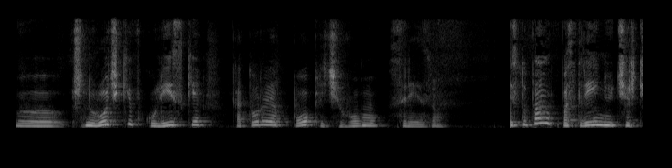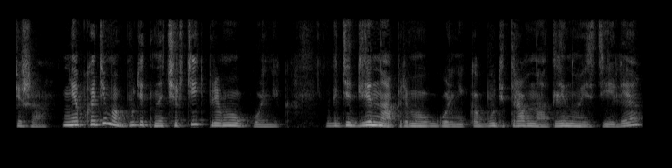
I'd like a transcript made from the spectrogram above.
э, шнурочки в кулиски, которые по плечевому срезу. Приступаем к построению чертежа. Необходимо будет начертить прямоугольник, где длина прямоугольника будет равна длиной изделия,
